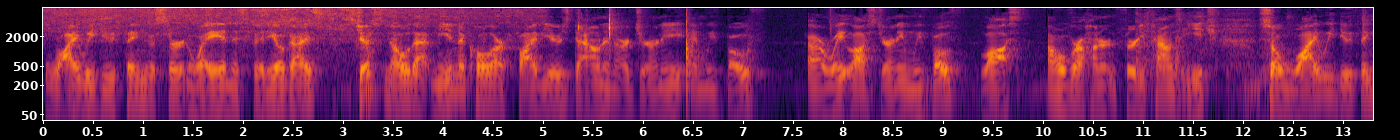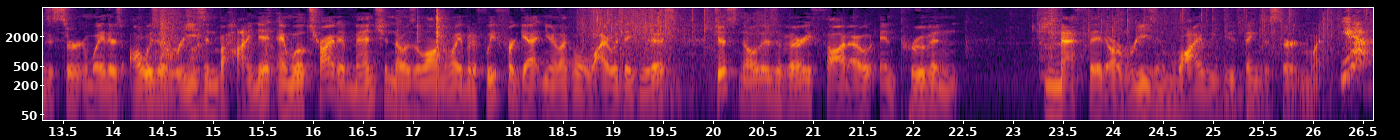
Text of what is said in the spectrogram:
why we do things a certain way in this video, guys, just know that me and Nicole are five years down in our journey, and we've both our weight loss journey, and we've both lost over 130 pounds each. So why we do things a certain way, there's always a reason behind it, and we'll try to mention those along the way. But if we forget and you're like, well, why would they do this? Just know there's a very thought out and proven method or reason why we do things a certain way. Yeah.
